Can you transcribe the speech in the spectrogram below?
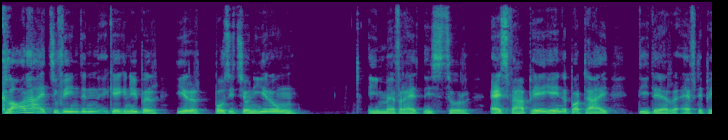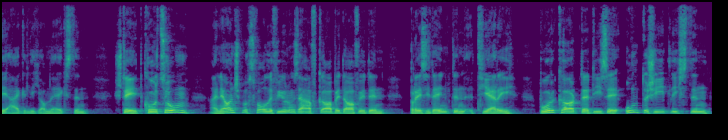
Klarheit zu finden gegenüber ihrer Positionierung im Verhältnis zur SVP, jener Partei, die der FDP eigentlich am nächsten steht. Kurzum, eine anspruchsvolle Führungsaufgabe da für den Präsidenten Thierry Burkhardt, der diese unterschiedlichsten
